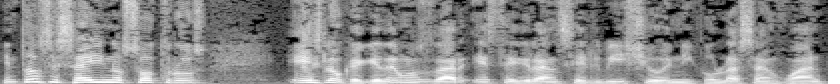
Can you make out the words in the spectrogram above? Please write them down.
Entonces ahí nosotros es lo que queremos dar este gran servicio en Nicolás San Juan,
